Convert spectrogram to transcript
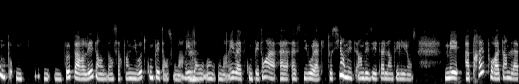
on, peut parler d'un certain niveau de compétence. On arrive, on, arrive à être compétent à, ce niveau-là, qui est aussi un, un des états de l'intelligence. Mais après, pour atteindre la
